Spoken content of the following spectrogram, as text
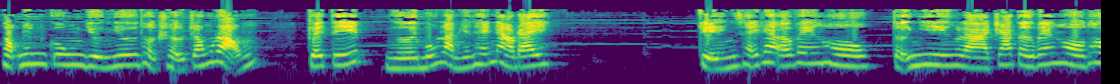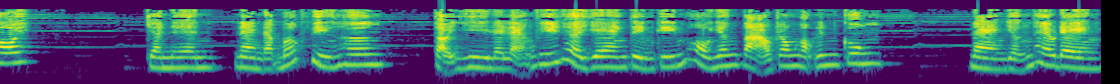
Ngọc Ninh Cung dường như thật sự trống rỗng. Kế tiếp, người muốn làm như thế nào đây? Chuyện xảy ra ở ven hồ, tự nhiên là ra từ ven hồ thôi. Cho nên, nàng đã bớt phiền hơn, tội gì lại lãng phí thời gian tìm kiếm hồ nhân tạo trong Ngọc Ninh Cung. Nàng dẫn theo đèn,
